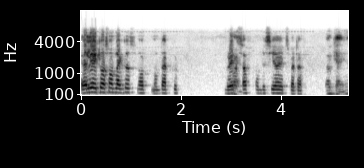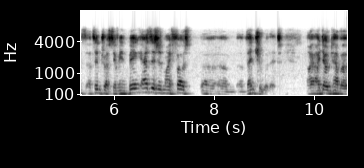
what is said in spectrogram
Earlier it was not like this. Not not that good. Great Right. stuff. But this year it's better. Okay, that's, that's interesting. I mean, being as this is my first uh, um, venture with it, I, I don't have a,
